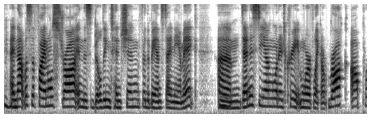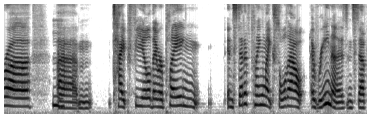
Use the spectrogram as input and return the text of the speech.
mm-hmm. and that was the final straw in this building tension for the band's dynamic. Um, Dennis DeYoung wanted to create more of like a rock opera um, type feel. They were playing instead of playing like sold out arenas and stuff,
